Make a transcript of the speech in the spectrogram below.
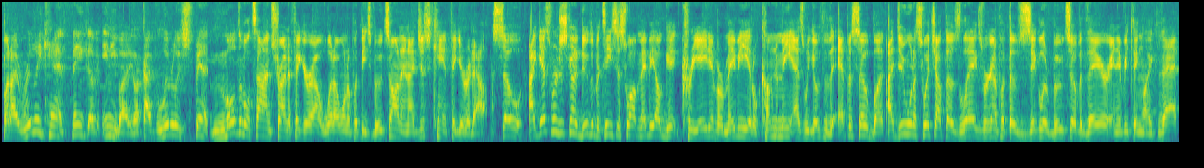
but I really can't think of anybody. Like I've literally spent multiple times trying to figure out what I want to put these boots on and I just can't figure it out. So I guess we're just going to do the Batista swap. Maybe I'll get creative or maybe it'll come to me as we go through the episode, but I do want to switch out those those legs. We're going to put those Ziggler boots over there and everything like that.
